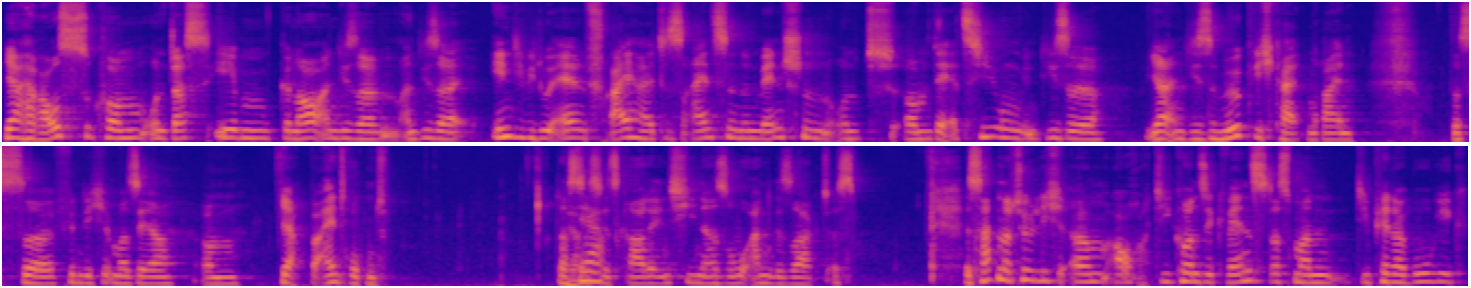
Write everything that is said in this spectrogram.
ja, herauszukommen und das eben genau an dieser, an dieser individuellen Freiheit des einzelnen Menschen und ähm, der Erziehung in diese, ja, in diese Möglichkeiten rein. Das äh, finde ich immer sehr ähm, ja, beeindruckend, dass ja. das jetzt gerade in China so angesagt ist. Es hat natürlich ähm, auch die Konsequenz, dass man die Pädagogik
